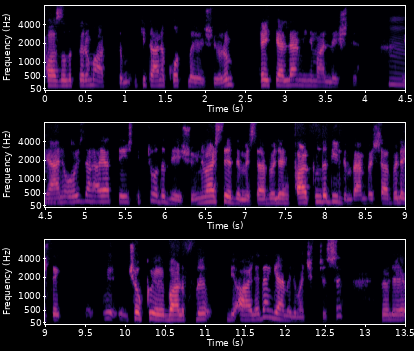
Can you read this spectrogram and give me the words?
Fazlalıklarımı attım. İki tane kotla yaşıyorum. Heykeller minimalleşti. Hmm. Yani o yüzden hayat değiştikçe o da değişiyor. Üniversitede de mesela böyle farkında değildim. Ben mesela böyle işte çok varlıklı bir aileden gelmedim açıkçası böyle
